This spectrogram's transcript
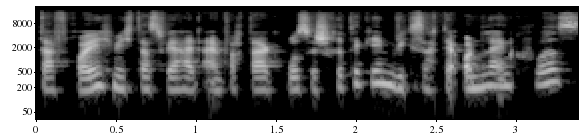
da freue ich mich, dass wir halt einfach da große Schritte gehen. Wie gesagt, der Online-Kurs.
